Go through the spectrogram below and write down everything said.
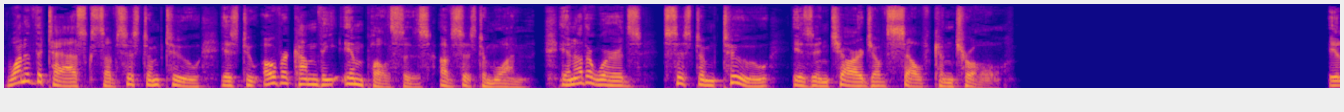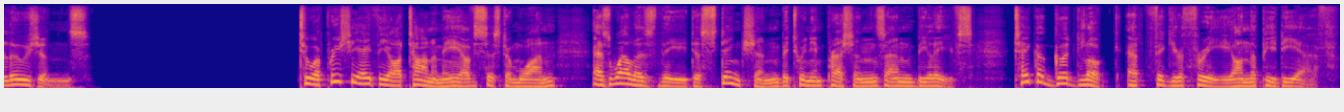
One of the tasks of System 2 is to overcome the impulses of System 1. In other words, System 2 is in charge of self-control. Illusions To appreciate the autonomy of System 1, as well as the distinction between impressions and beliefs, take a good look at Figure 3 on the PDF.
